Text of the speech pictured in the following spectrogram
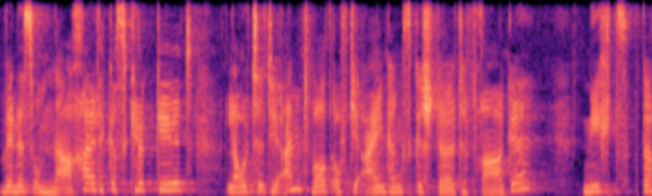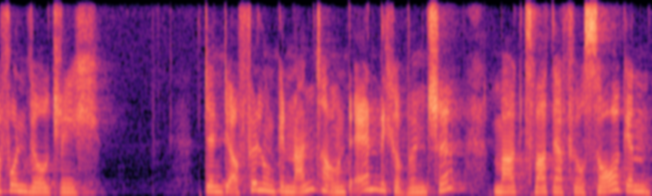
Wenn es um nachhaltiges Glück geht, lautet die Antwort auf die eingangs gestellte Frage nichts davon wirklich. Denn die Erfüllung genannter und ähnlicher Wünsche mag zwar dafür sorgen,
